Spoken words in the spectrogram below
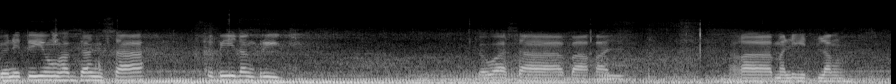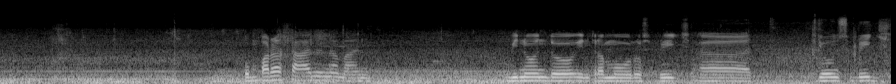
Ganito yung hagdan sa subilang bridge. Gawa sa bakal. Naka maliit lang kumpara sa ano naman Binondo Intramuros Bridge at Jones Bridge.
